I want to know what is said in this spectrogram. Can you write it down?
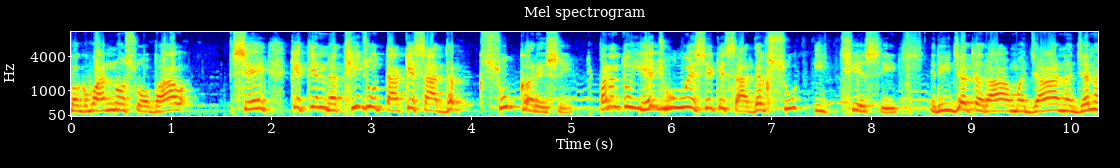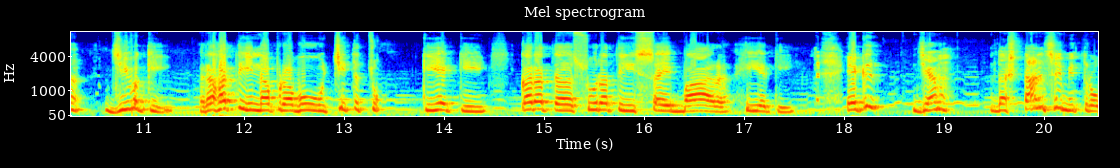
ભગવાનનો સ્વભાવ છે કે તે નથી જોતા કે સાધક શું કરે છે? પરંતુ એ જોવે છે કે સાધક શું ઈચ્છે છે? રીજત રામ જાન જન જીવકી રહતી ન પ્રભુ ચિત ચુકીએ કી, કરત સુરતી સય બાર હિયકી એક જેમ દષ્ટાંત છે મિત્રો,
